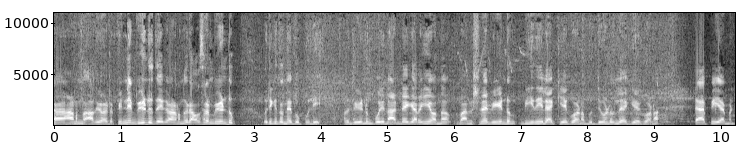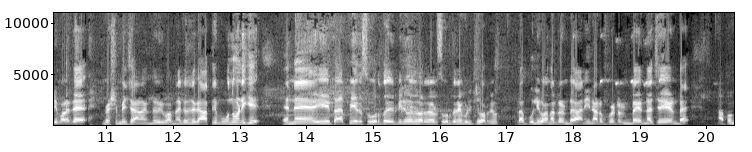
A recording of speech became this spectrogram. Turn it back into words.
കാണുന്നത് ആദ്യമായിട്ട്. പിന്നെയും വീണ്ടും ഇതേ കാണുന്ന ഒരു അവസരം വീണ്ടും ഒരുക്കി തന്നേക്കും പുലി. അത് വീണ്ടും പോയി നാട്ടിലേക്ക് ഇറങ്ങി വന്ന് മനുഷ്യനെ വീണ്ടും ഭീതിയിലാക്കിയേക്കുവാണ് ബുദ്ധിമുട്ടിലാക്കിയേക്കുവാണ് ടാപ്പ് ചെയ്യാൻ വേണ്ടി വളരെ വിഷമിച്ചാണ് ഇന്ന് ഇവർ വന്നേക്കുന്നത്. രാത്രി മൂന്ന് മണിക്ക് എന്നെ ഈ ടാപ്പ് ചെയ്ത സുഹൃത്ത് ബിനു എന്ന് പറഞ്ഞ ഒരു സുഹൃത്തിനെ വിളിച്ചു പറഞ്ഞു. എടാ പുലി വന്നിട്ടുണ്ട് അനീനാട് പെട്ടിട്ടുണ്ട് എന്നാ ചെയ്യേണ്ടത് അപ്പം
